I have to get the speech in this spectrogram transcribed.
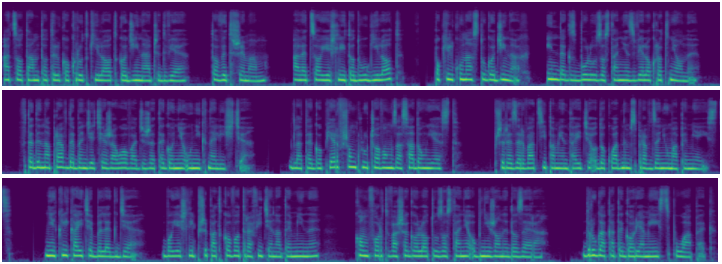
A co tam, to tylko krótki lot, godzina czy dwie, to wytrzymam. Ale co, jeśli to długi lot? Po kilkunastu godzinach indeks bólu zostanie zwielokrotniony. Wtedy naprawdę będziecie żałować, że tego nie uniknęliście. Dlatego pierwszą kluczową zasadą jest: przy rezerwacji pamiętajcie o dokładnym sprawdzeniu mapy miejsc. Nie klikajcie byle gdzie, bo jeśli przypadkowo traficie na te miny, komfort waszego lotu zostanie obniżony do zera. Druga kategoria miejsc pułapek.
